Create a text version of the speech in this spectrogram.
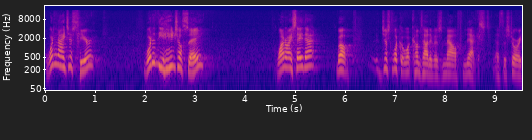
what did I just hear? What did the angel say? Why do I say that? Well, just look at what comes out of his mouth next as the story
